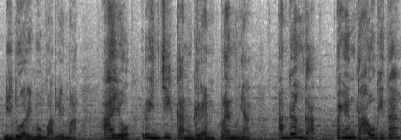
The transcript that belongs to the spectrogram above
di 2045. Ayo, rincikan grand plan-nya. Ada nggak? Pengen tahu kita?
